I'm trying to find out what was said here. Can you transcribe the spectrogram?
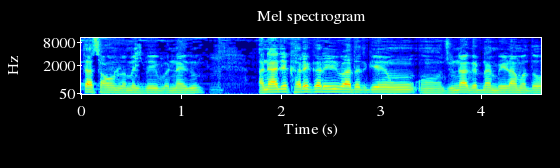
એકતા સાઉન્ડ રમેશભાઈ બનાવ્યું હતું. અને આજે ખરેખર એવી વાત હતી કે હું જુનાગઢના મેળામાં હતો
